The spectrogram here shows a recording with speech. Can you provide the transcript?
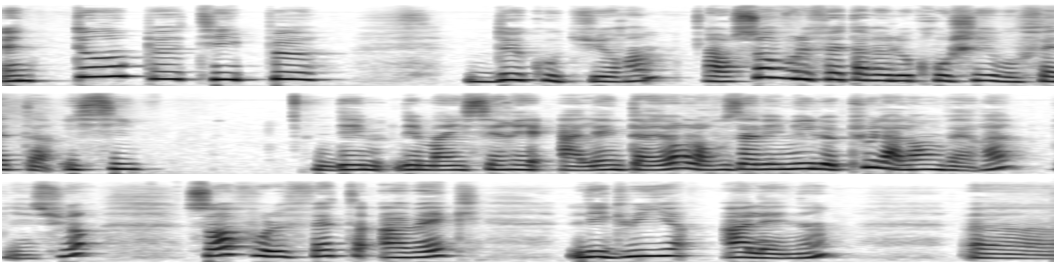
un tout petit peu de couture. Hein. Alors, soit vous le faites avec le crochet, vous faites ici des, mailles serrées à l'intérieur. Alors, vous avez mis le pull à l'envers, hein, bien sûr. Soit vous le faites avec l'aiguille à laine. Euh,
